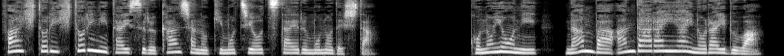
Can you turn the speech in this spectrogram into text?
ファン一人一人に対する感謝の気持ちを伝えるものでした。このように、ナンバーアンダーラインアイのライブは、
